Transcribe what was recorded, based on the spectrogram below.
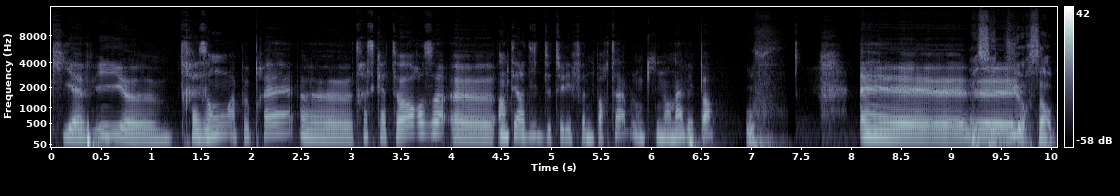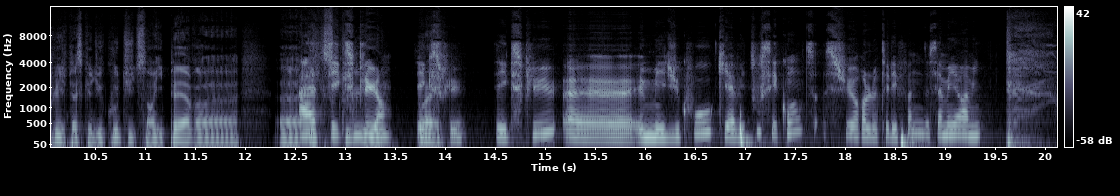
qui avaient 13 ans à peu près, 13-14, interdites de téléphone portable, donc ils n'en avaient pas. Ouf. Euh, c'est dur ça en plus parce que du coup tu te sens hyper euh, euh ah, exclu. exclu, hein. exclu. T'es exclu, euh, mais du coup qui avait tous ses comptes sur le téléphone de sa meilleure amie.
